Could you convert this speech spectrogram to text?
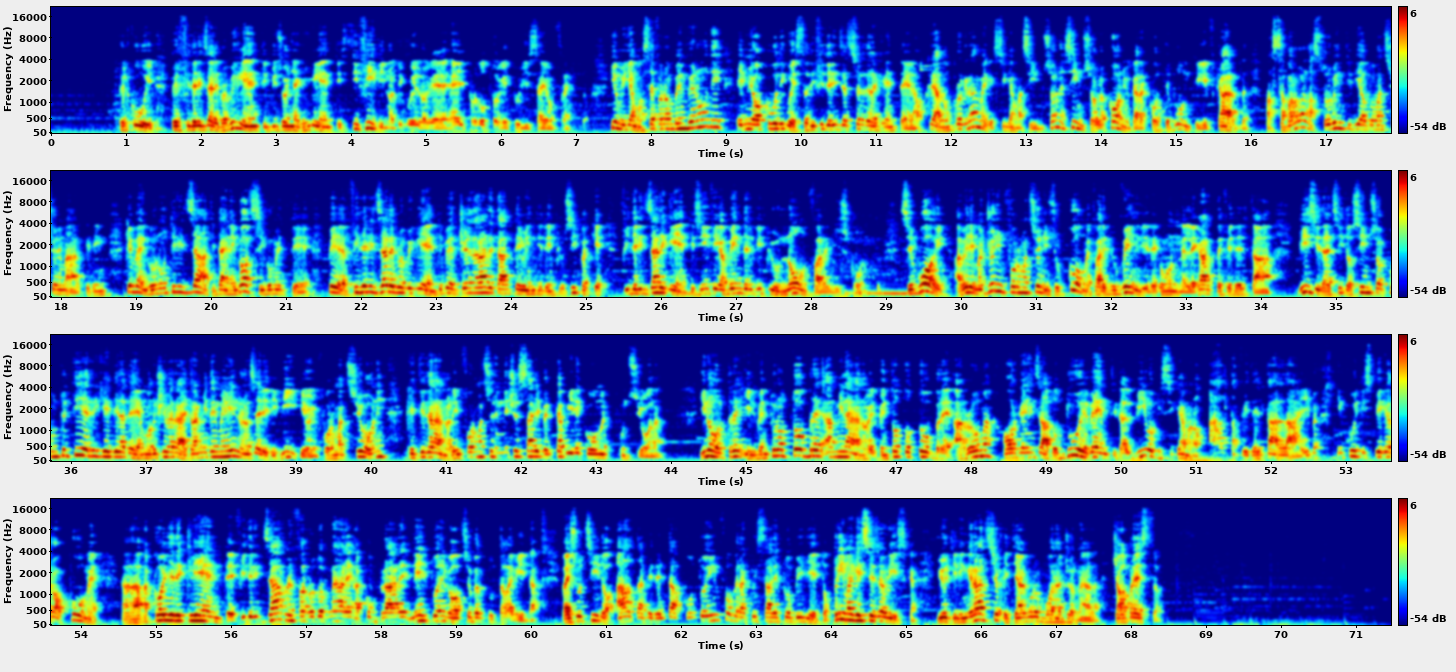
Per cui per fidelizzare i propri clienti bisogna che i clienti si fidino di quello che è il prodotto che tu gli stai offrendo. Io mi chiamo Stefano Benvenuti e mi occupo di questo, di fidelizzazione della clientela. Ho creato un programma che si chiama Simson. Simson coniuga raccolte punti, gift card, passaparola, strumenti di automazione marketing che vengono utilizzati dai negozi come te per fidelizzare i propri clienti, per generare tante vendite in più. Sì, perché fidelizzare i clienti significa vendere di più, non fare gli sconti. Se vuoi avere maggiori informazioni su come fare più vendite con le carte fedeltà, Visita il sito simsol.it e richiedi la demo, riceverai tramite mail una serie di video e informazioni che ti daranno le informazioni necessarie per capire come funziona. Inoltre, il 21 ottobre a Milano e il 28 ottobre a Roma ho organizzato due eventi dal vivo che si chiamano Alta Fedeltà Live, in cui ti spiegherò come uh, accogliere il cliente, fidelizzarlo e farlo tornare a comprare nel tuo negozio per tutta la vita. Vai sul sito altafedeltà.info per acquistare il tuo biglietto prima che si esaurisca. Io ti ringrazio e ti auguro buona giornata. Ciao, a presto!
